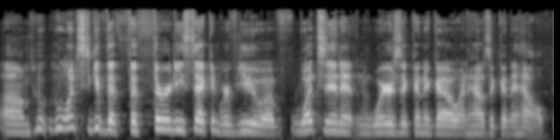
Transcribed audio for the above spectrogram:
Um, who who wants to give the the thirty second review of what's in it and where's it going to go and how's it going to help?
